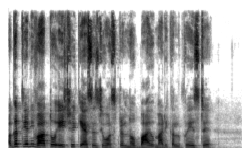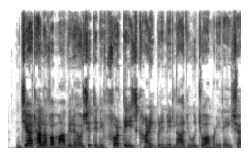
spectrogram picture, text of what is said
અગત્યની વાત તો એ છે કે એસએસજી હોસ્પિટલનો બાયોમેડિકલ વેસ્ટ જ્યાં ઠાલવવામાં આવી રહ્યો છે, તેની ફરતે જ ખાણીપીણીની લારીઓ જોવા મળી રહી છે.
